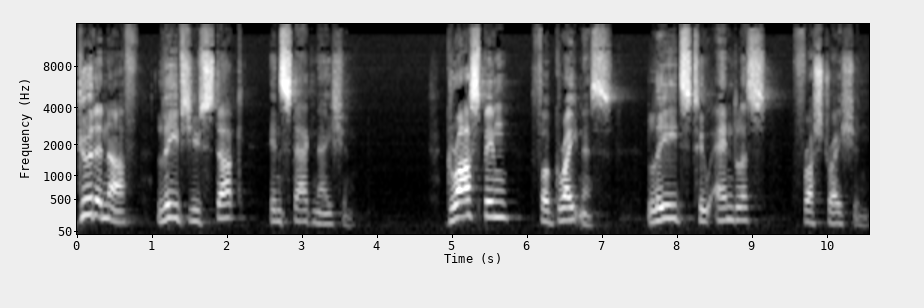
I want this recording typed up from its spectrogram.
Good enough leaves you stuck in stagnation. Grasping for greatness leads to endless frustration,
